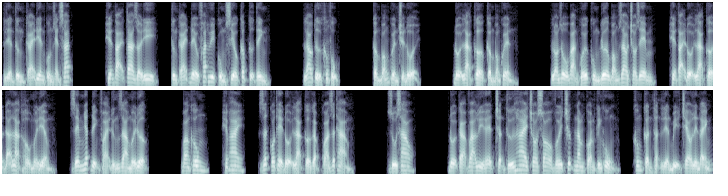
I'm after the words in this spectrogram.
liền từng cái điên cùng rèn sát hiện tại ta rời đi từng cái đều phát huy cùng siêu cấp tự tin, lao tử không phục. Cầm bóng quyền chuyển đổi. Đội lạ cờ cầm bóng quyền. Lọn rộ bản cuối cùng đưa bóng giao cho jem hiện tại đội lạ cờ đã lạc hậu mười điểm jem nhất định phải đứng ra mới được. Bằng không hiệp hai rất có thể đội lạ cờ gặp qua rất thảm. Dù sao đội cả vạ lì hệ trận thứ hai cho so với trước năm còn kinh khủng không cẩn thận liền bị treo lên đánh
